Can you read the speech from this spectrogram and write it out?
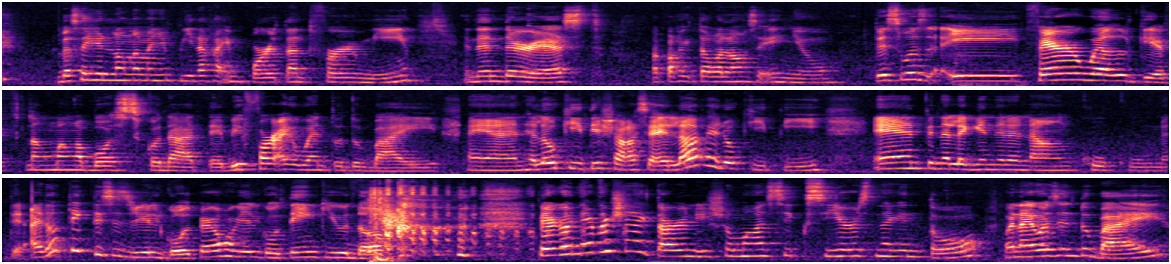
Basta yun lang naman yung pinaka-important for me. And then the rest, papakita ko lang sa inyo. This was a farewell gift ng mga boss ko dati before I went to Dubai. Ayan, Hello Kitty siya kasi I love Hello Kitty. And pinalagyan nila ng kuku. I don't think this is real gold, pero kung real gold, thank you, Doc. pero never siya nag-tarnish. Yung mga 6 years na ginto. When I was in Dubai,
